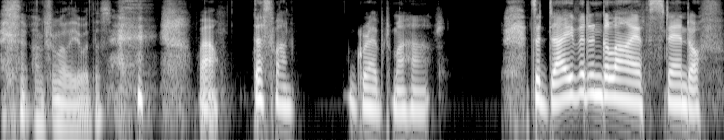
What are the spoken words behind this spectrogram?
I'm familiar with this. Well, this one grabbed my heart. It's a David and Goliath standoff.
